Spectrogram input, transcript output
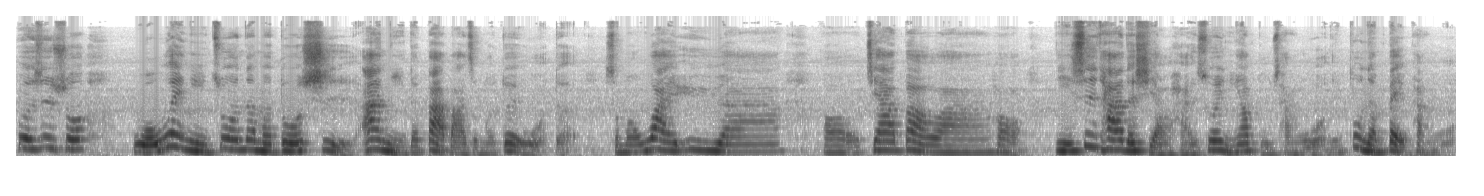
或者是说我为你做那么多事，按你的爸爸怎么对我的？”什么外遇啊，哦，家暴啊，吼，你是他的小孩，所以你要补偿我，你不能背叛我。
